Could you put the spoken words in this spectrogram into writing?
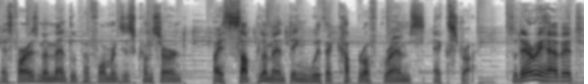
as far as my mental performance is concerned by supplementing with a couple of grams extra. So there we have it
